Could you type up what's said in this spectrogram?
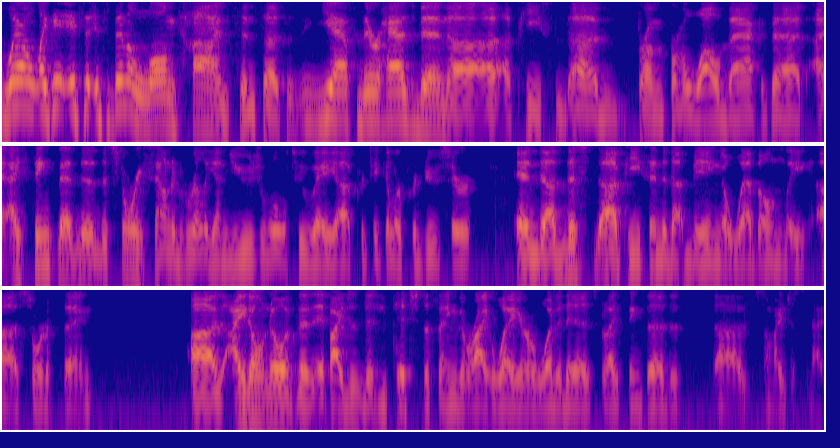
well, like it's it's been a long time since. Uh, yes, there has been uh, a piece uh, from from a while back that I, I, think that the the story sounded really unusual to a uh, particular producer, and uh, this uh, piece ended up being a web only sort of thing. I don't know if the, if I just didn't pitch the thing the right way or what it is, but I think the, the somebody just I,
